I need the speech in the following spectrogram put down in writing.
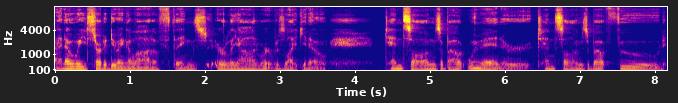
I know we started doing a lot of things early on where it was like, you know, 10 songs about women or 10 songs about food.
